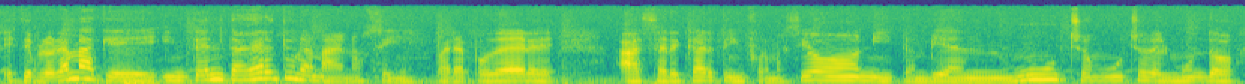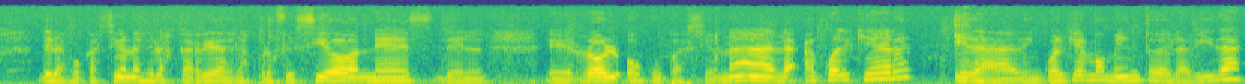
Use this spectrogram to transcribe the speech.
Este programa que intenta darte una mano, sí, para poder eh, acercarte información y también mucho, mucho del mundo de las vocaciones, de las carreras, de las profesiones, del eh, rol ocupacional, a cualquier edad, en cualquier momento de la vida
